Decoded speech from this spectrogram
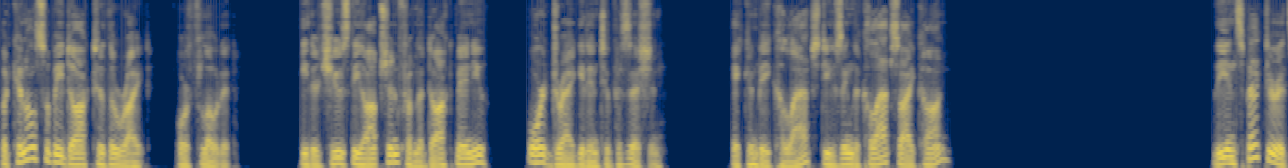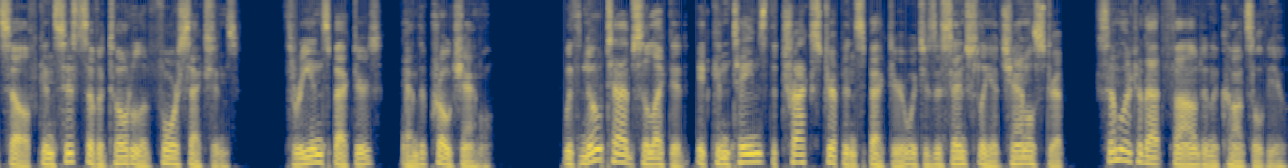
but can also be docked to the right or floated. Either choose the option from the dock menu or drag it into position. It can be collapsed using the collapse icon the inspector itself consists of a total of four sections, three inspectors and the Pro channel. With no tab selected, it contains the track strip inspector, which is essentially a channel strip, similar to that found in the console view.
